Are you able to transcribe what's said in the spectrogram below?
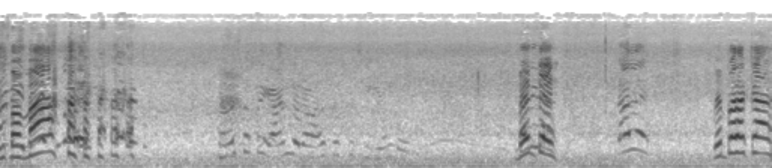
¡Mi mamá! No me está pegando, no, está persiguiendo. Vente, Dale. ven para acá.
